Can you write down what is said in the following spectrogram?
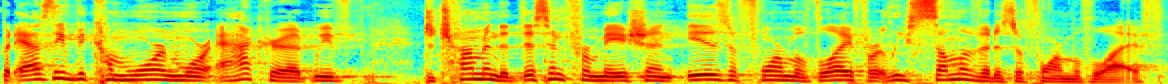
but as they've become more and more accurate, we've determined that this information is a form of life, or at least some of it is a form of life.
